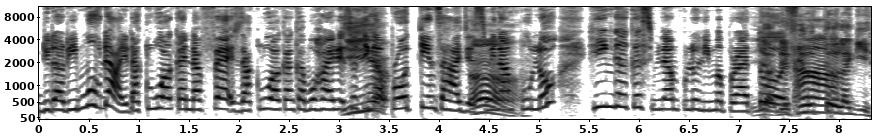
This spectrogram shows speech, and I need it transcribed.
dia dah remove dah dia dah keluarkan dah fats dah keluarkan karbohidrat so Yep. tinggal protein sahaja Ah. 90 hingga ke 95%. Ya, dia filter Ah. lagi.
